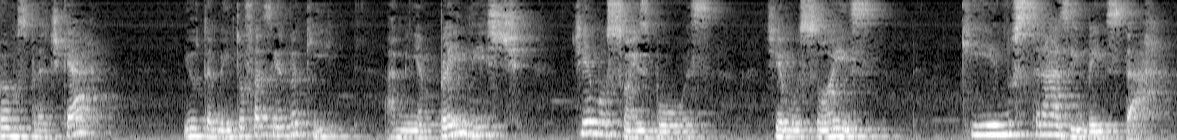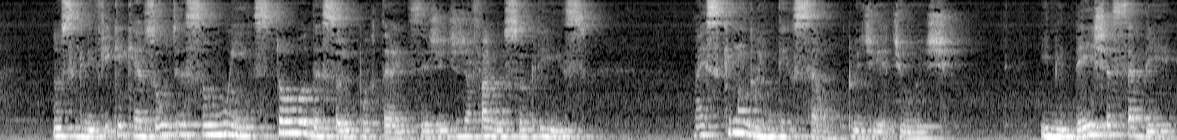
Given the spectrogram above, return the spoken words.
Vamos praticar? Eu também estou fazendo aqui a minha playlist de emoções boas, de emoções que nos trazem bem-estar. Não significa que as outras são ruins, todas são importantes, a gente já falou sobre isso. Mas crie uma intenção para o dia de hoje e me deixa saber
